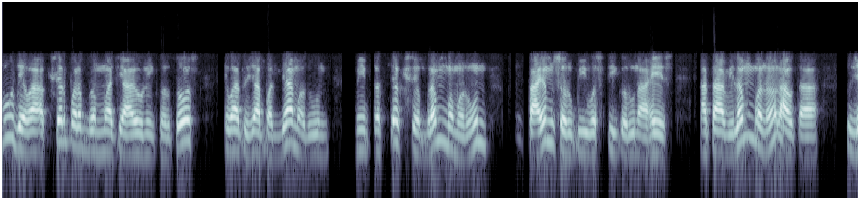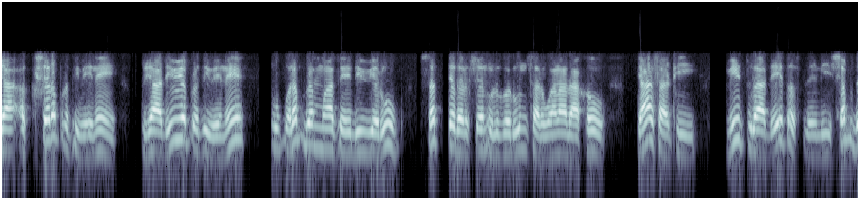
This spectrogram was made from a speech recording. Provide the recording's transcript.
तू जेव्हा अक्षर परब्रह्माची आळवणी करतोस तेव्हा तुझ्या पद्यामधून मी प्रत्यक्ष ब्रह्म म्हणून कायमस्वरूपी वस्ती करून आहेस. आता विलंब न लावता तुझ्या अक्षर प्रतिभेने तुझ्या दिव्य प्रतिभेने तू परब्रह्माचे दिव्य रूप सत्य दर्शन उलगडून सर्वांना दाखव. त्यासाठी मी तुला देत असलेली शब्द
